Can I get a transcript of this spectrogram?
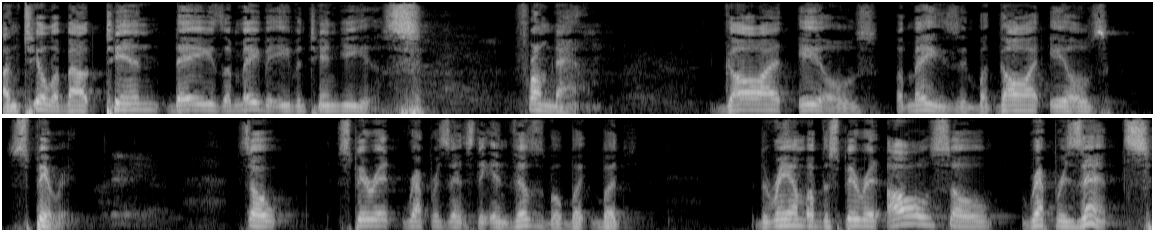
until about 10 days or maybe even 10 years from now. God is amazing, but God is spirit. So Spirit represents the invisible, but, but the realm of the spirit also represents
